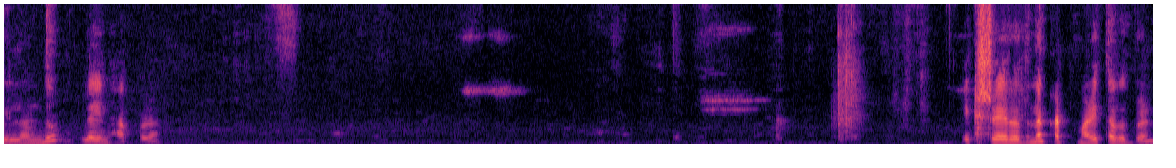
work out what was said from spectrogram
ಇಲ್ಲೊಂದು ಲೈನ್ ಹಾಕೊಳ್ಳೋಣ ಎಕ್ಸ್ಟ್ರಾ ಇರೋದನ್ನ ಕಟ್ ಮಾಡಿ ತೆಗೆದ್ಬೇಡ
